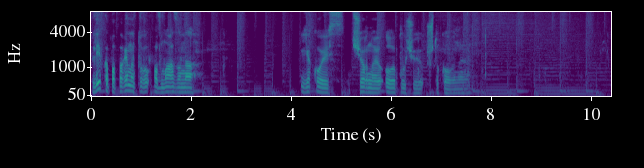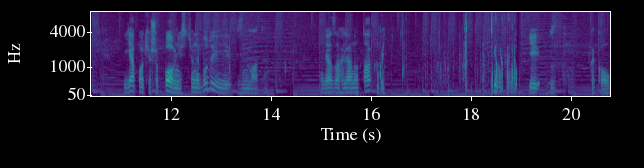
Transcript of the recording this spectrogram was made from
Плівка по периметру обмазана якоюсь чорною липучою штуковиною. Я поки що повністю не буду її знімати. Я загляну так. І прикол.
